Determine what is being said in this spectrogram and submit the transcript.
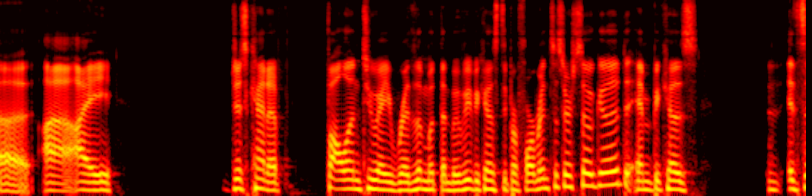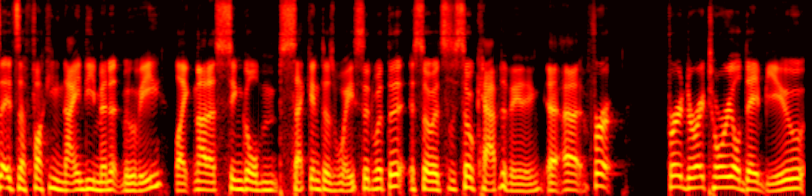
Uh, I just kind of fall into a rhythm with the movie because the performances are so good, and because it's it's a fucking 90 minute movie like not a single second is wasted with it so it's so captivating Uh, uh, for for a directorial debut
